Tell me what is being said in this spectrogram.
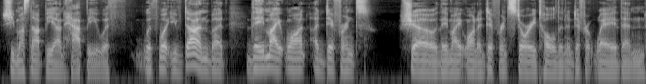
she must not be unhappy with with what you've done, but they might want a different show. They might want a different story told in a different way than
